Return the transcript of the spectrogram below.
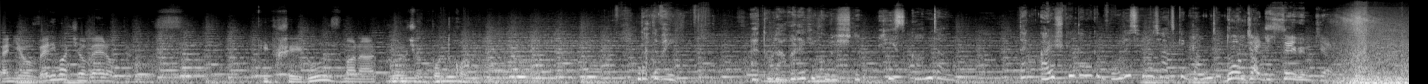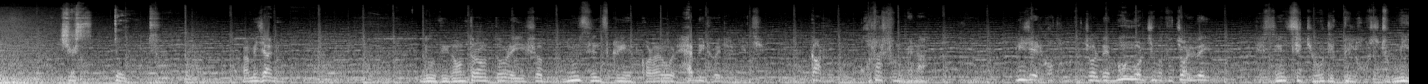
and you are very much aware of the rules কিন্তু সেই রুলস মানার প্রয়োজন বোধ করো দাদা ভাই এত রাগারাগি করিস না। প্লিজ কাম ডাউন দেখ আয়ুষ কিন্তু আমাকে বলেছিল যে আজকে গ্রাউন্ডে try to save him, Kiara. Just don't. আমি জানি। দুদিন অন্তর অন্তর এইসব নিউসেন্স ক্রিয়েট করার ওর হ্যাবিট হয়ে দাঁড়িয়েছে কারোর কথা শুনবে না। নিজের কথা মতো চলবে মন মর্জি মতো চলবে। This institute it belongs to me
